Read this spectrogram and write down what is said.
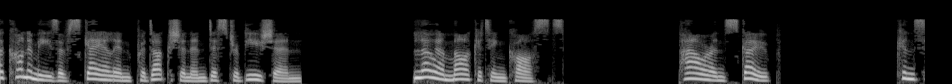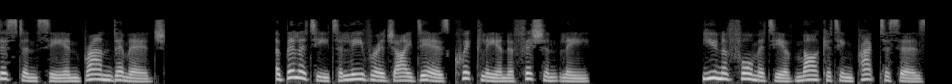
economies of scale in production and distribution, lower marketing costs, power and scope, consistency in brand image, ability to leverage ideas quickly and efficiently, uniformity of marketing practices,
